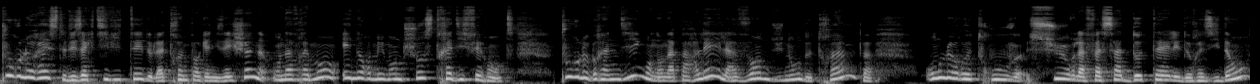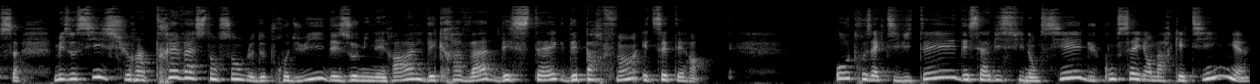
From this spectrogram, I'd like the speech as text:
Pour le reste des activités de la Trump Organization, on a vraiment énormément de choses très différentes. Pour le branding, on en a parlé, la vente du nom de Trump, on le retrouve sur la façade d'hôtels et de résidences, mais aussi sur un très vaste ensemble de produits, des eaux minérales, des cravates, des steaks, des parfums, etc. Autres activités, des services financiers, du conseil en marketing.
